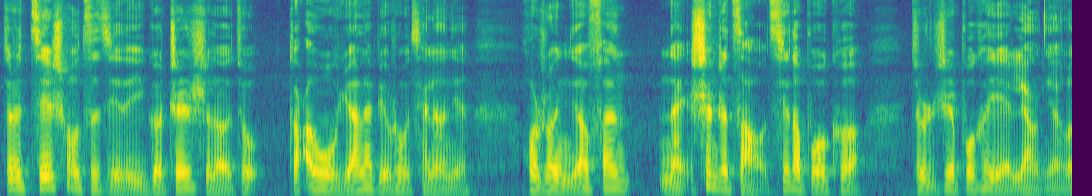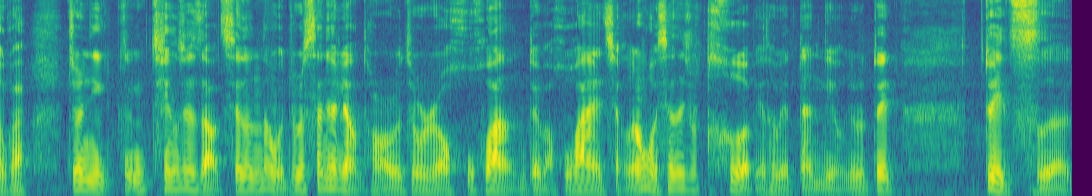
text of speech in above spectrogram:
就是接受自己的一个真实的，就啊，我原来比如说我前两年，或者说你要翻哪，甚至早期的播客，就是这播客也两年了快，就是你听最早期的，那我就是三天两头就是互换，对吧？互换爱情，然后我现在就特别特别淡定，就是对对此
